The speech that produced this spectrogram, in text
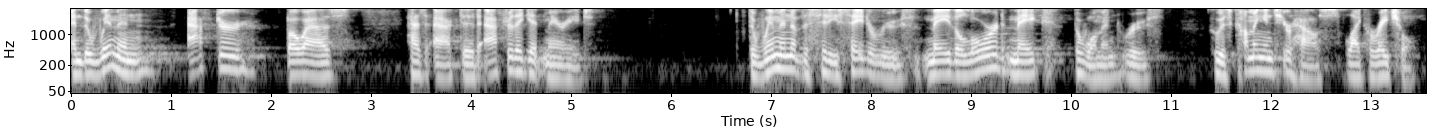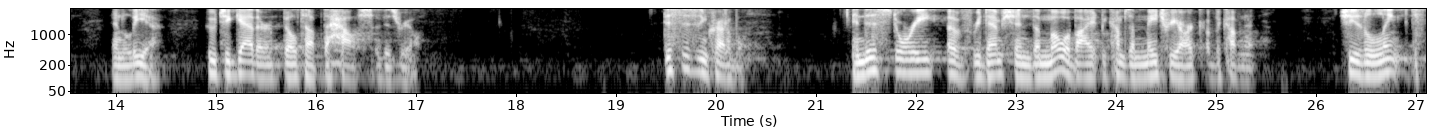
And the women, after Boaz has acted, after they get married, the women of the city say to Ruth, May the Lord make the woman, Ruth, who is coming into your house, like Rachel and Leah, who together built up the house of Israel. This is incredible. In this story of redemption, the Moabite becomes a matriarch of the covenant. She is linked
